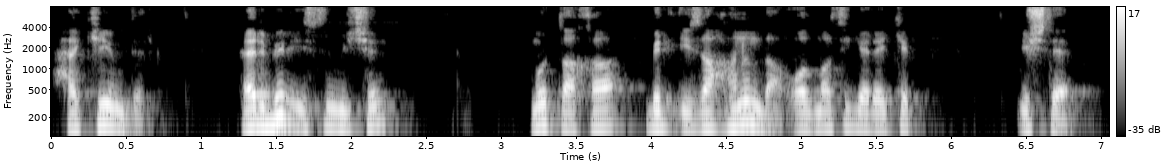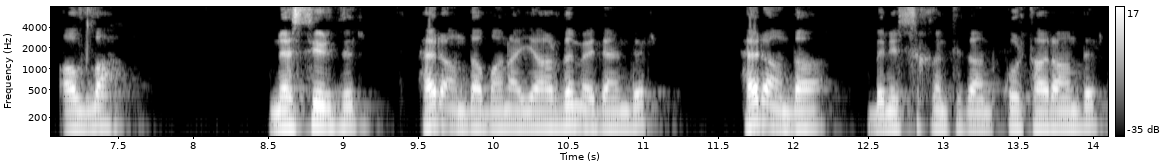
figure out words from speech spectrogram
Hakim'dir. Her bir isim için mutlaka bir izahının da olması gerekir. İşte Allah Nesir'dir. Her anda bana yardım edendir. Her anda beni sıkıntıdan kurtarandır.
